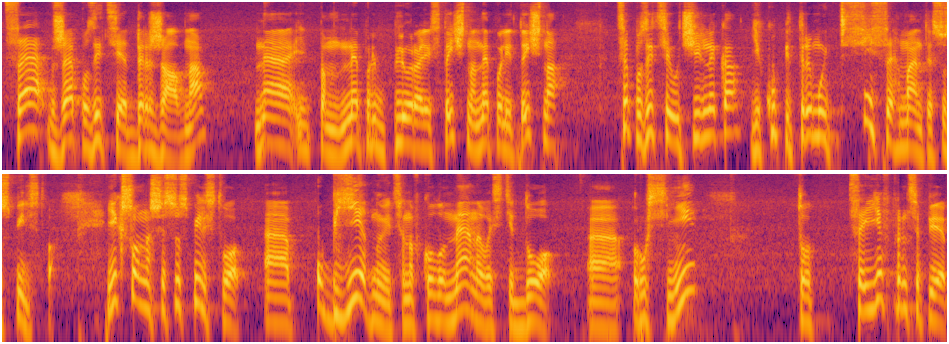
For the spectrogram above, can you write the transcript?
Це вже позиція державна, не там не плюралістична, не політична. Це позиція очільника, яку підтримують всі сегменти суспільства. Якщо наше суспільство е, об'єднується навколо ненависті до е, русні, це є в принципі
